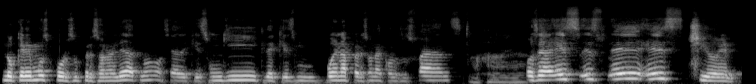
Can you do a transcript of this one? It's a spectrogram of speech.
lo queremos por su personalidad, ¿no? O sea, de que es un geek, de que es buena persona con sus fans. ajá. O sea, es, es, eh, es chido él.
